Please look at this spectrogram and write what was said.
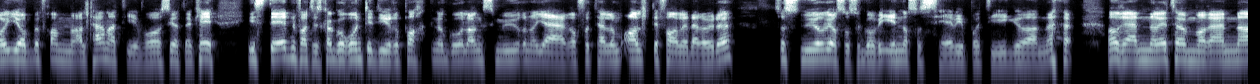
å, jobbe fram alternativer og si at ok, istedenfor at vi skal gå rundt i dyreparken og gå langs muren og gjerdet og fortelle om alt det farlige der ute, så snur vi oss og så går vi inn og så ser vi på tigrene og renner i tømmerrenna,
